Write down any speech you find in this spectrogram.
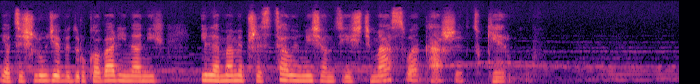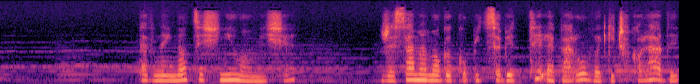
Jacyś ludzie wydrukowali na nich, ile mamy przez cały miesiąc jeść masła, kaszy, cukierków. Pewnej nocy śniło mi się, że sama mogę kupić sobie tyle parówek i czekolady,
